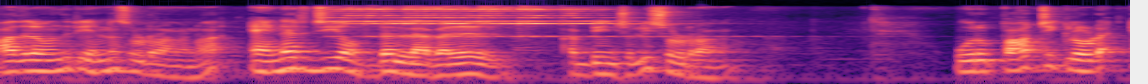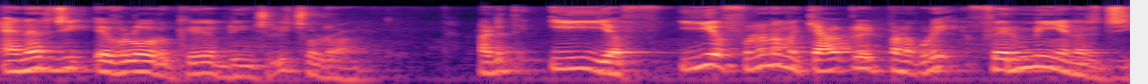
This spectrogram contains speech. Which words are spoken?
அதில் வந்துட்டு என்ன சொல்கிறாங்கன்னா எனர்ஜி ஆஃப் த லெவல் அப்படின்னு சொல்லி சொல்கிறாங்க ஒரு பார்ட்டிக்கிளோட எனர்ஜி எவ்வளோ இருக்குது அப்படின்னு சொல்லி சொல்கிறாங்க அடுத்து இஎஃப் இஎஃப்னு நம்ம கேல்குலேட் பண்ணக்கூடிய ஃபெர்மி எனர்ஜி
